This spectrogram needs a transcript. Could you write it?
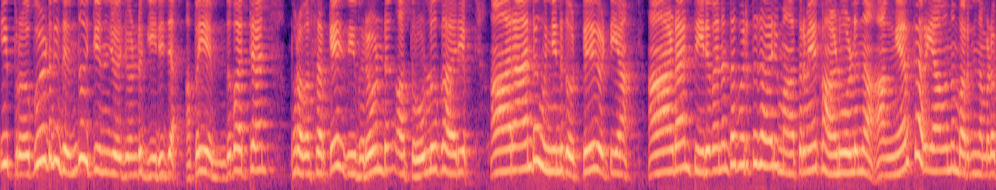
ഈ പ്രഭുവേട്ടന് ഇത് എന്തു പറ്റിയെന്ന് ചോദിച്ചുകൊണ്ട് ഗിരിജ അപ്പൊ എന്ത് പറ്റാൻ? പ്രൊഫസർക്ക് വിവരമുണ്ട്. അത്രേ ഉള്ളൂ കാര്യം. ആരാന്റെ കുഞ്ഞിന് തൊട്ടിൽ കെട്ടിയ? ആടാൻ തിരുവനന്തപുരത്തുകാർ മാത്രമേ കാണുകയുള്ളൂ എന്ന് അങ്ങേർക്കറിയാമെന്നും പറഞ്ഞ് നമ്മുടെ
